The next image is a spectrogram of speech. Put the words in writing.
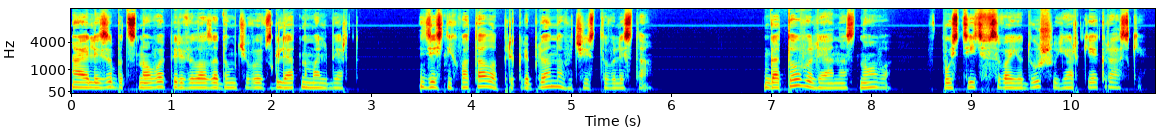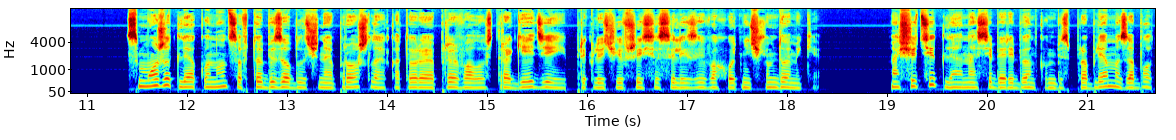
А Элизабет снова перевела задумчивый взгляд на Мольберт. Здесь не хватало прикрепленного чистого листа. Готова ли она снова впустить в свою душу яркие краски? Сможет ли окунуться в то безоблачное прошлое, которое прервалось трагедией, приключившейся с Элизой в охотничьем домике? Ощутит ли она себя ребенком без проблем и забот?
